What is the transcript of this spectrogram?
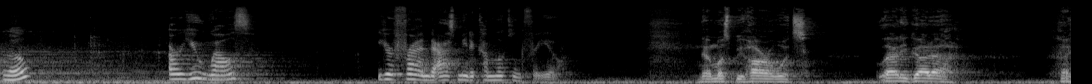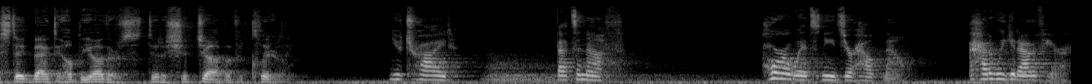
Hello? Are you Wells? Your friend asked me to come looking for you. That must be Horowitz. Glad he got out. I stayed back to help the others. Did a shit job of it, clearly. You tried. That's enough. Horowitz needs your help now. How do we get out of here?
